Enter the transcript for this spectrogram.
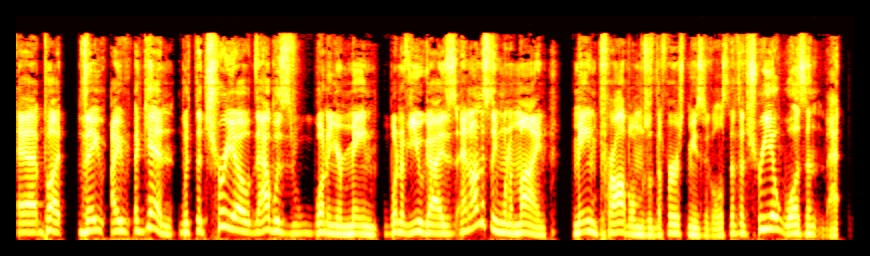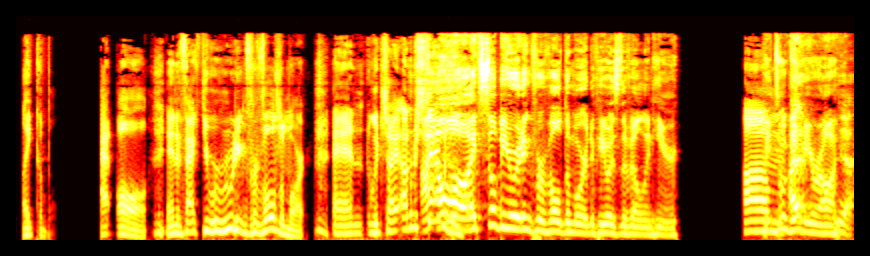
uh, but they, I again with the trio, that was one of your main, one of you guys, and honestly one of mine main problems with the first musical is that the trio wasn't that likable at all, and in fact, you were rooting for Voldemort, and which I I, understand. oh, I'd still be rooting for Voldemort if he was the villain here. Um, Don't get I- me wrong. yeah.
